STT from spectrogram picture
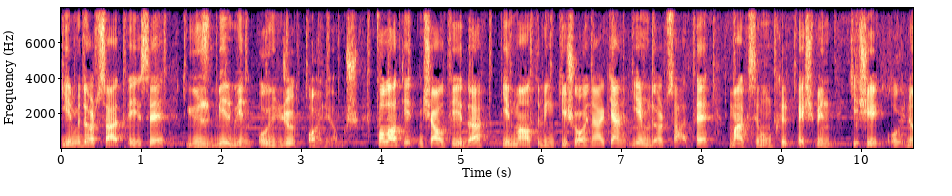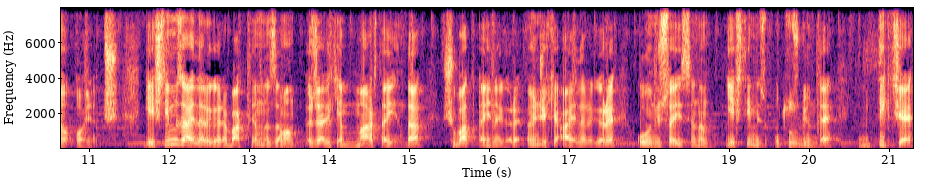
24 saatte ise 101.000 oyuncu oynuyormuş. Fallout 76'yı da 26.000 kişi oynarken 24 saatte maksimum 45.000 kişi oyunu oynamış. Geçtiğimiz aylara göre baktığımız zaman özellikle Mart ayında Şubat ayına göre, önceki aylara göre oyuncu sayısının geçtiğimiz 30 günde gittikçe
